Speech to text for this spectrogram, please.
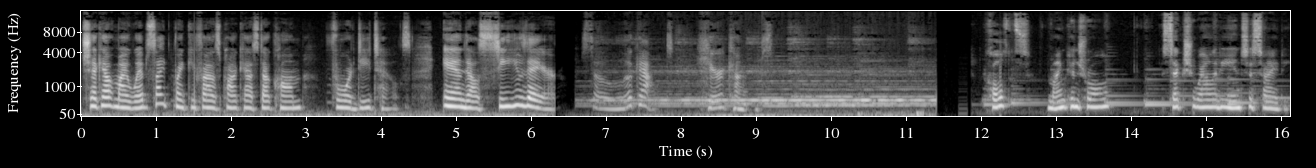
Check out my website, frankiefilespodcast.com, for details. And I'll see you there. So look out. Here it comes. Cults, mind control, sexuality in society.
